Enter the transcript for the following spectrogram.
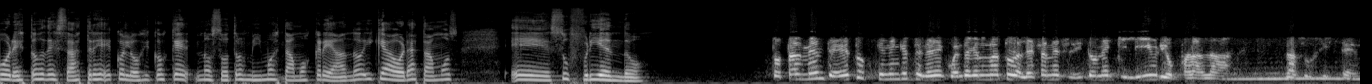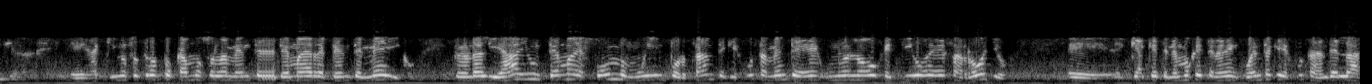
por estos desastres ecológicos que nosotros mismos estamos creando y que ahora estamos eh, sufriendo. Totalmente, esto tienen que tener en cuenta que la naturaleza necesita un equilibrio para la, subsistencia. Eh, aquí nosotros tocamos solamente el tema de repente médico, pero en realidad hay un tema de fondo muy importante que justamente es uno de los objetivos de desarrollo eh, que, tenemos que tener en cuenta que es justamente la,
